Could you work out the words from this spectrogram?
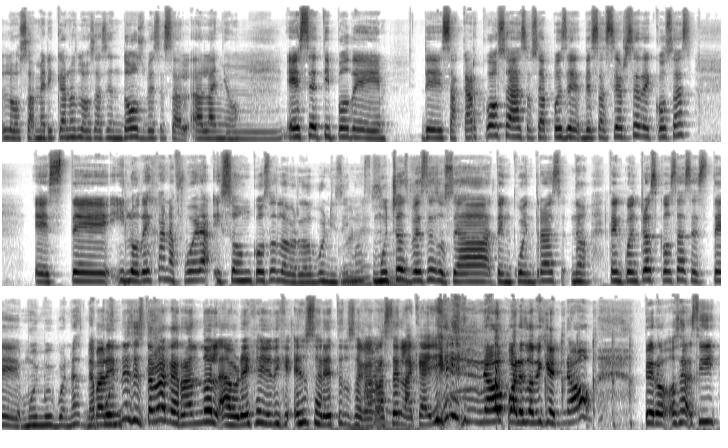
los americanos los hacen dos veces al, año. Mm. Ese tipo de de sacar cosas, o sea, pues de deshacerse de cosas, este, y lo dejan afuera y son cosas, la verdad, buenísimas. Muchas veces, o sea, te encuentras, no, te encuentras cosas, este, muy, muy buenas. Se estaba agarrando la oreja y yo dije, esos aretes los agarraste en la calle. no, por eso dije, no. Pero, o sea, sí,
